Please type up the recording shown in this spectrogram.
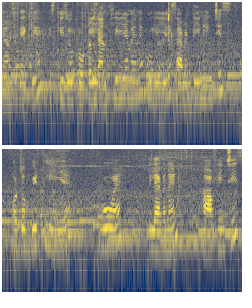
यहाँ से देखिए, इसकी जो टोटल लेंथ ली है मैंने, वो ली है सेवनटीन इंचज़ और जो बिथ ली है, वो है इलेवन एंड हाफ़ इंचज़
